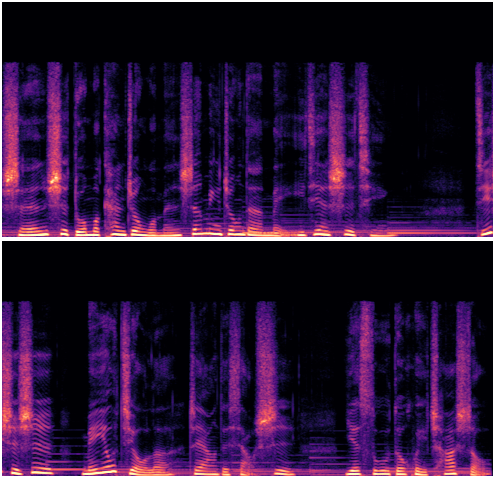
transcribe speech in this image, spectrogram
神是多么看重我们生命中的每一件事情。即使是没有酒了这样的小事，耶稣都会插手。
